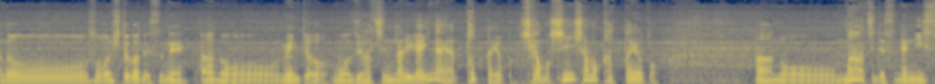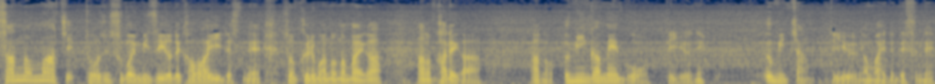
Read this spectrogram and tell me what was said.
のー、その人がですね、あのー、免許もう18になるや否や取ったよと。しかも新車も買ったよと。あのー、マーチですね、日産のマーチ、当時すごい水色で可愛いですね、その車の名前が、あの、彼が、あの、ウミガメ号っていうね、海ちゃんっていう名前でですね、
